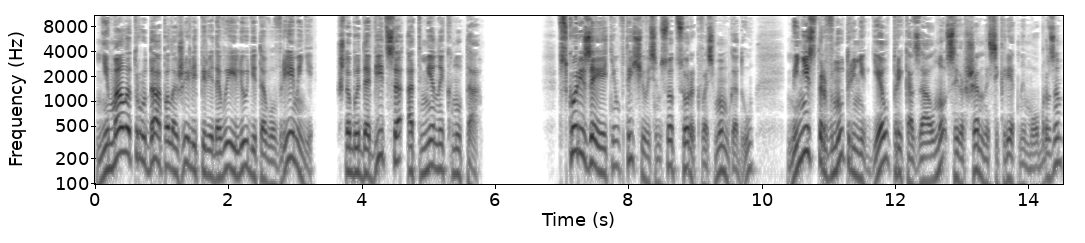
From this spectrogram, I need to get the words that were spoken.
Немало труда положили передовые люди того времени, чтобы добиться отмены кнута. Вскоре за этим, в 1848 году, Министр внутренних дел приказал, но совершенно секретным образом,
